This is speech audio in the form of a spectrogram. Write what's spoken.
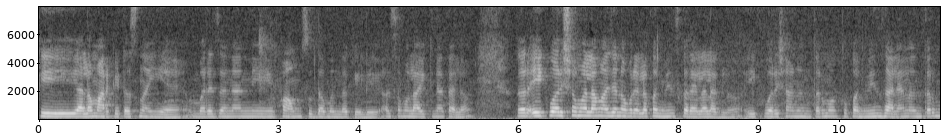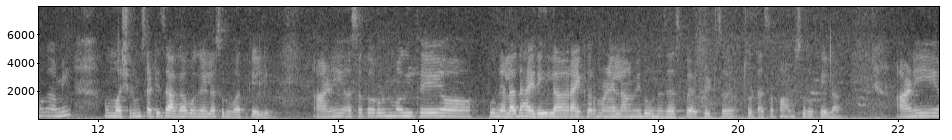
की याला मार्केटच नाही आहे बऱ्याच जणांनी फार्मसुद्धा बंद केले असं मला ऐकण्यात आलं. तर एक वर्ष मला माझ्या नवऱ्याला कन्व्हिन्स करायला लागलं. एक वर्षानंतर मग तो कन्व्हिन्स झाल्यानंतर मग आम्ही मशरूमसाठी जागा बघायला सुरुवात केली. आणि असं करून मग इथे पुण्याला धायरीला रायकर मळ्याला आम्ही दोन हजार स्क्वेअर फीटचं छोटासा फार्म सुरू केला. आणि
